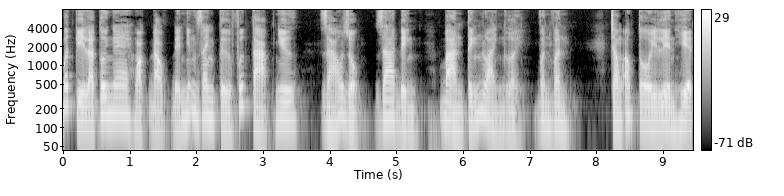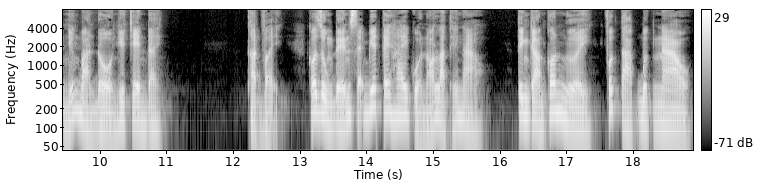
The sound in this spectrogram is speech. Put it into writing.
Bất kỳ là tôi nghe hoặc đọc đến những danh từ phức tạp như giáo dục, gia đình, bản tính loài người, vân vân. Trong óc tôi liền hiện những bản đồ như trên đây. Thật vậy, có dùng đến sẽ biết cái hay của nó là thế nào. Tình cảm con người, phức tạp bực nào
